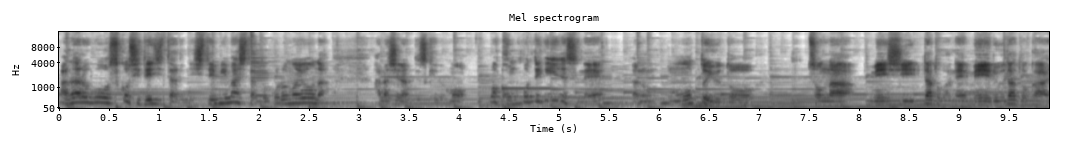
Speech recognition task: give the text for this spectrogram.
アナログを少しデジタルにしてみましたところのような話なんですけども、まあ、根本的にですね、あのもっと言うと、そんな名刺だとかね、メールだとか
